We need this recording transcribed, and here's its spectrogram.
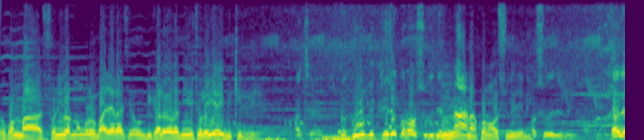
যখন শনিবার মঙ্গলবার বাজার আছে ওই বিকালবেলা নিয়ে চলে যাই বিক্রি হয়ে যায়। আচ্ছা গুড় বিক্রিতে কোনো অসুবিধা নেই? না না কোনো অসুবিধা নেই। অসুবিধা নেই। তাহলে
